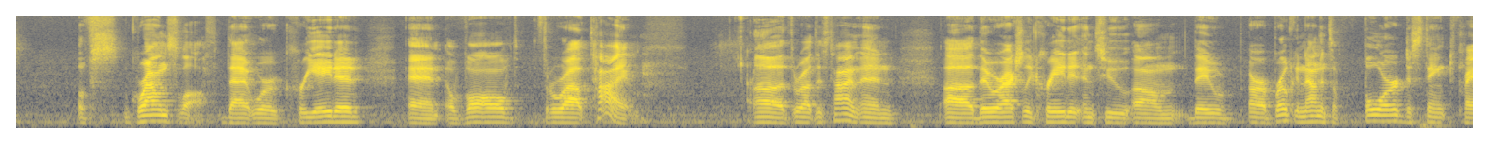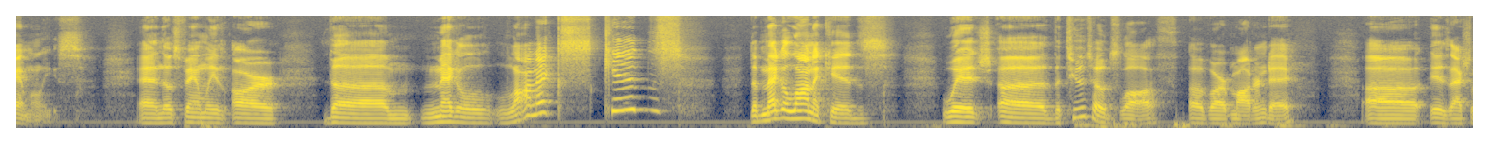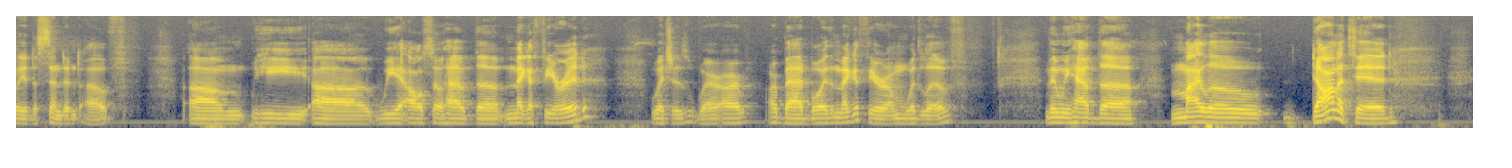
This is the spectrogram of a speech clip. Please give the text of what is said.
of ground sloth that were created and evolved throughout time. Uh, throughout this time, and uh, they were actually created into um, they are broken down into four distinct families, and those families are the Megalonyx kids, the Megalonychids, which uh, the two-toed sloth of our modern day uh, is actually a descendant of. Um, he, uh, we also have the Megatherid, which is where our, our bad boy, the Megatherium, would live. Then we have the Mylodonatid,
